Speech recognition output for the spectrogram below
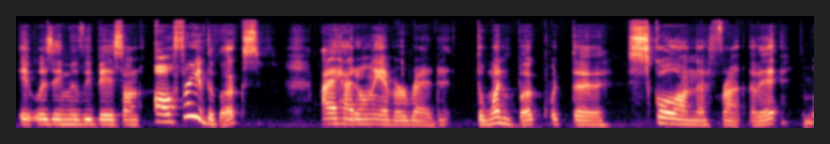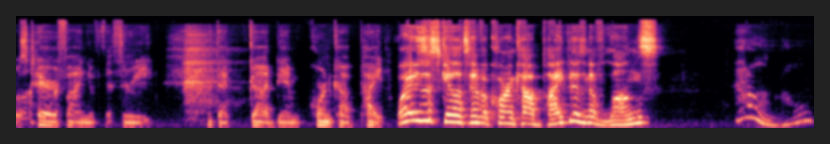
it was a movie based on all three of the books. I had only ever read the one book with the skull on the front of it. the most terrifying of the three with that goddamn corncob pipe. Why does a skeleton have a corncob pipe? It doesn't have lungs. I don't know.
